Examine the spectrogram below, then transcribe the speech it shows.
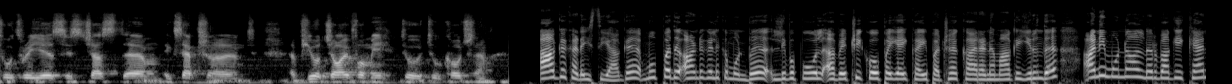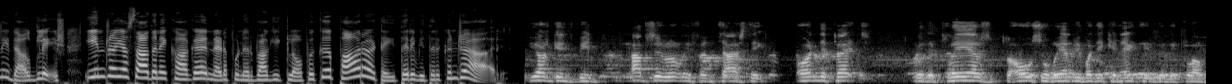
two three years is just um, exceptional and a pure joy for me to to coach them. ஆக கடைசியாக முப்பது ஆண்டுகளுக்கு முன்பு லிவபூல் அவ்வெற்றி கோப்பையை கைப்பற்ற காரணமாக இருந்த அணி முன்னாள் நிர்வாகி கேனி டால்க்லேஷ் இன்றைய சாதனைக்காக நடப்பு நிர்வாகி கிளாப்புக்கு பாராட்டை தெரிவித்திருக்கின்றார் Jurgen's been absolutely fantastic on the pitch with the players, but also with everybody connected with the club.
